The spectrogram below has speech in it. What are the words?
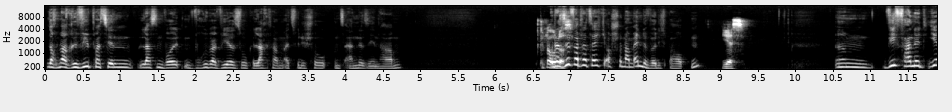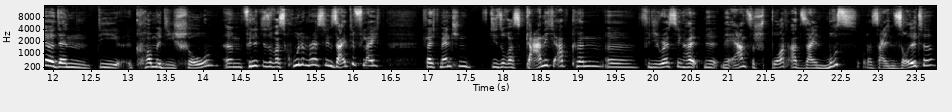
nochmal Revue passieren lassen wollten, worüber wir so gelacht haben, als wir die Show uns angesehen haben. Genau und da sind wir tatsächlich auch schon am Ende, würde ich behaupten. Yes. Ähm, wie fandet ihr denn die Comedy-Show? Ähm, findet ihr sowas cool im Wrestling? Seid ihr vielleicht, vielleicht Menschen, die sowas gar nicht abkönnen, äh, für die Wrestling halt eine, eine ernste Sportart sein muss oder sein sollte?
